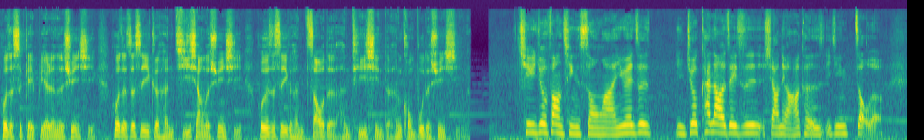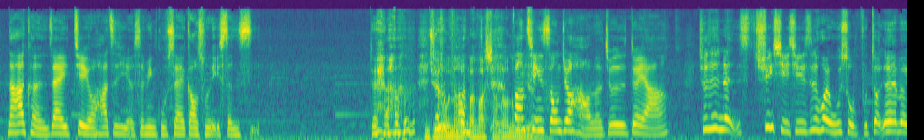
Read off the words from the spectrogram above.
或者是给别人的讯息，或者这是一个很吉祥的讯息，或者这是一个很糟的、很提醒的、很恐怖的讯息呢？其实就放轻松啊，因为这你就看到这只小鸟，它可能已经走了，那它可能在借由它自己的生命故事来告诉你生死。对啊，你觉得我哪有办法想到那么放轻松就好了，就是对啊，就是那讯息其实是会无所不动，呃，不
